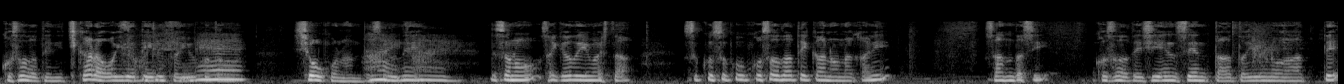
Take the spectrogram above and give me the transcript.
子育てに力を入れているということの証拠なんですよね。はいはいで、その、先ほど言いました、すくすく子育て課の中に、三田市子育て支援センターというのがあって、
